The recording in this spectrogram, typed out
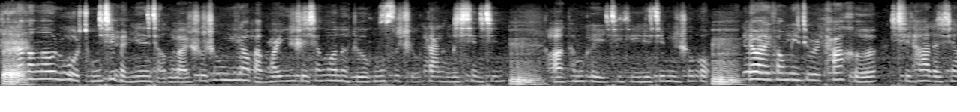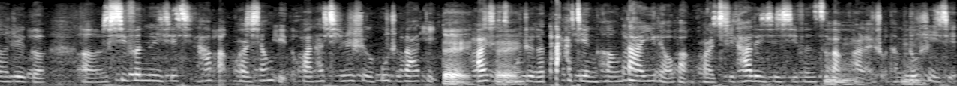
那刚刚如果从基本面的角度来说，生物医药板块一是相关的这个公司持有大量的现金，嗯，啊，他们可以进行一些兼并收购。嗯，另外一方面就是它和其他的像这个呃细分的一些其他板块相比的话，它其实是个估值洼地。对，而且从这个大健康、大医疗板块，其他的一些细分子板块来说，他们都是一些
